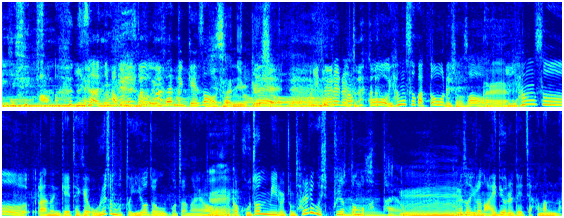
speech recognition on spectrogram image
이사님. 아무래도 이사님께서 이사님께서. 네, 네. 이 노래를 듣고 향수가 떠오르셔서 네. 이 향수라는 게 되게 오래전부터 이어져 온 거잖아요. 네. 그러니까 고전미를 좀 살리고 싶으셨던 것 음. 같아요. 음. 그래서 이런 아이디어를 내지 않았나.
